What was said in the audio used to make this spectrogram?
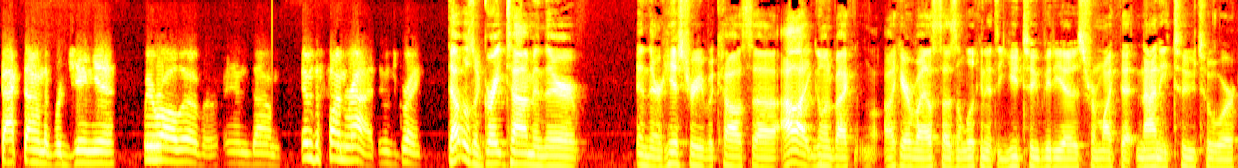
back down to Virginia. We were all over, and um, it was a fun ride. It was great. That was a great time in their in their history because uh, I like going back like everybody else does and looking at the YouTube videos from like that '92 tour.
